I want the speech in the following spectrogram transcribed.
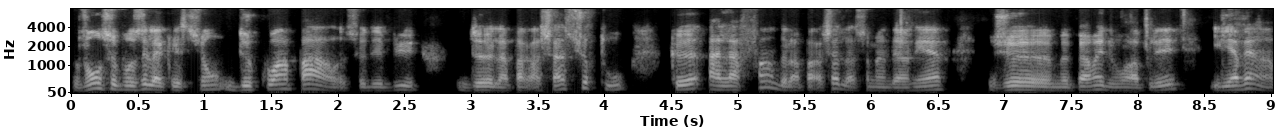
vont se poser la question de quoi parle ce début de la paracha, surtout qu'à la fin de la paracha de la semaine dernière, je me permets de vous rappeler, il y avait un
